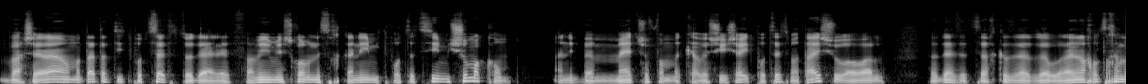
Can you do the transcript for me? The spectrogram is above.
והשאלה מתי אתה תתפוצץ אתה יודע לפעמים יש כל מיני שחקנים מתפוצצים משום מקום. אני באמת שוב פעם מקווה שאישה יתפוצץ מתישהו אבל אתה יודע זה צריך כזה זהו אולי אנחנו צריכים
